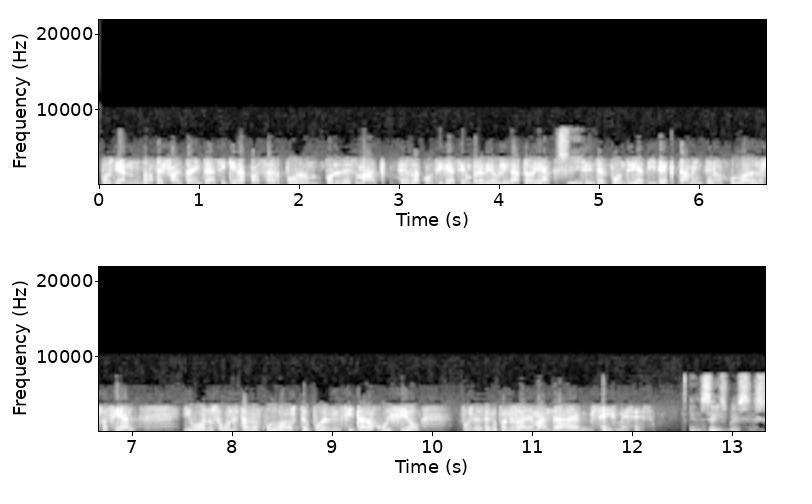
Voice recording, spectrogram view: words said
pues ya no hace falta ni tan siquiera pasar por, por el SMAC, que es la conciliación previa obligatoria, se interpondría directamente en el juzgado de lo social y bueno, según están los juzgados te pueden citar a juicio pues desde que pones la demanda en seis meses. En seis meses.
